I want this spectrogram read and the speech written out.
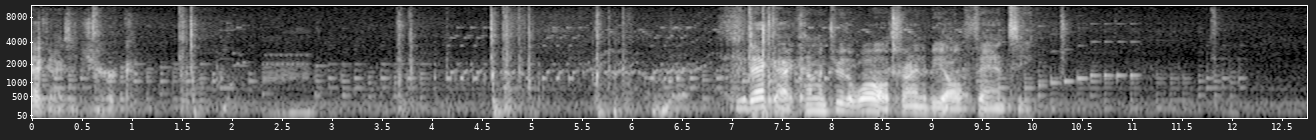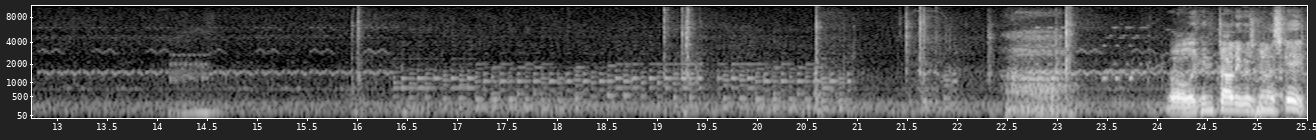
That guy's a jerk. Look at that guy coming through the wall trying to be all fancy. Ah. Oh, look, he thought he was going to escape.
